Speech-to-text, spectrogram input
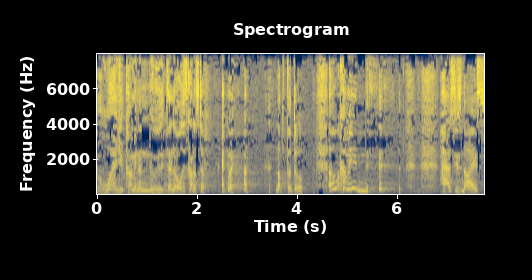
why are you coming and who, and all this kind of stuff. Anyway, knock the door. Oh, come in. House is nice,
